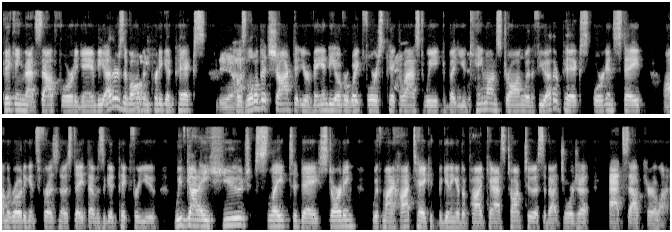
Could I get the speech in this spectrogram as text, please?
picking that South Florida game. The others have all been pretty good picks. Yeah. I was a little bit shocked at your Vandy over Wake Forest pick last week, but you came on strong with a few other picks. Oregon State on the road against Fresno State. That was a good pick for you. We've got a huge slate today, starting with my hot take at the beginning of the podcast. Talk to us about Georgia at South Carolina.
